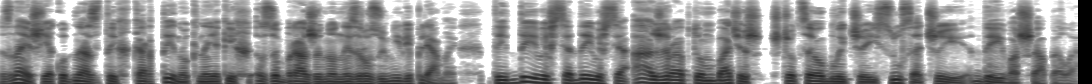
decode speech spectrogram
Знаєш, як одна з тих картинок, на яких зображено незрозумілі плями. Ти дивишся, дивишся, аж раптом бачиш, що це обличчя Ісуса чи Дейва Шапела.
